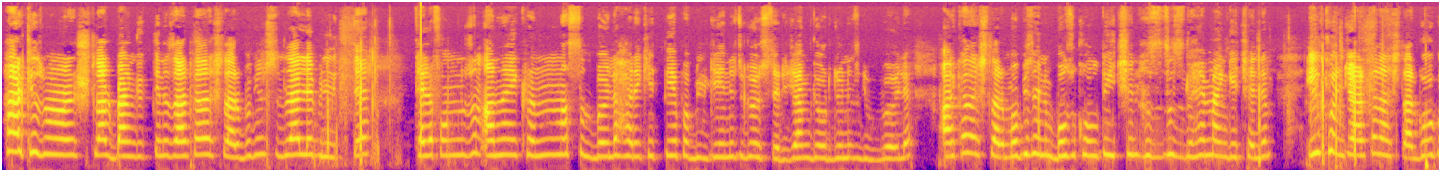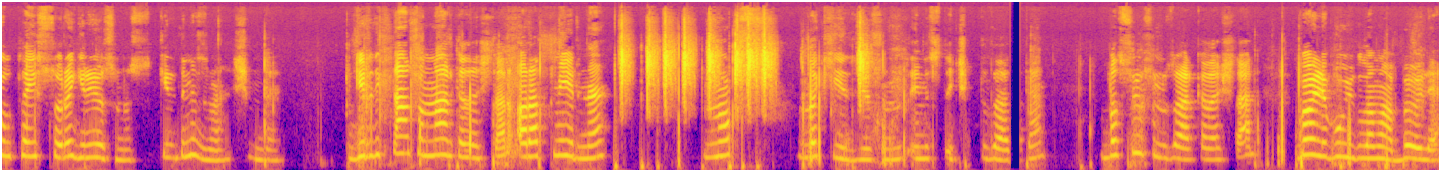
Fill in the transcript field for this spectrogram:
Herkese merhaba arkadaşlar. Ben Gökdeniz arkadaşlar. Bugün sizlerle birlikte telefonunuzun ana ekranını nasıl böyle hareketli yapabileceğinizi göstereceğim. Gördüğünüz gibi böyle. Arkadaşlar Mobizen'in bozuk olduğu için hızlı hızlı hemen geçelim. İlk önce arkadaşlar Google Play Store'a giriyorsunuz. Girdiniz mi? Şimdi. Girdikten sonra arkadaşlar aratma yerine Nox Lucky yazıyorsunuz. En üstte çıktı zaten. Basıyorsunuz arkadaşlar. Böyle bu uygulama böyle.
